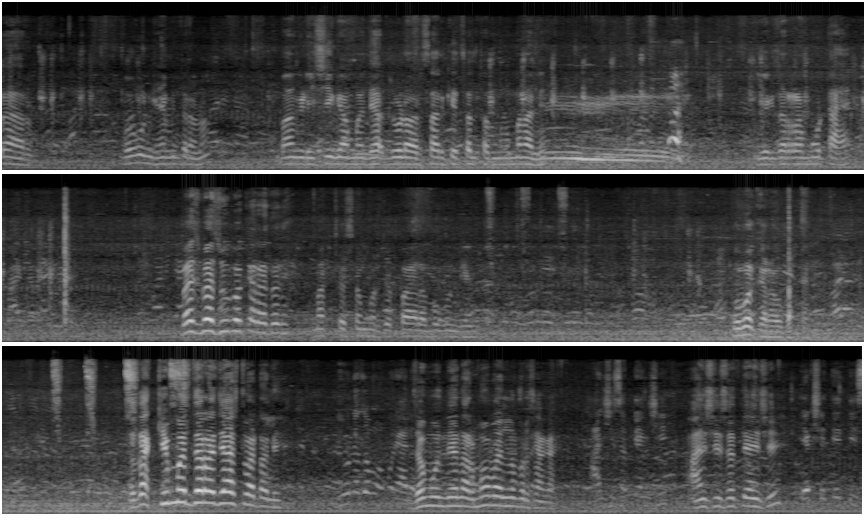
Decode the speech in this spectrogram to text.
बर. बघून घ्या मित्रांनो. बांगडी शिंगामध्ये हा जोडावर सारखे चालतात म्हणून म्हणाले. एक जरा मोठा आहे. बस बस उभं करा आता ते मागच्या समोरच्या पायाला बघून घ्या. उभं करा उभं करा. दादा किंमत जरा जास्त वाटाली. जमून देणार. मोबाईल नंबर सांगा. ऐंशी सत्याऐंशी ऐंशी सत्याऐंशी एकशे तेहतीस.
